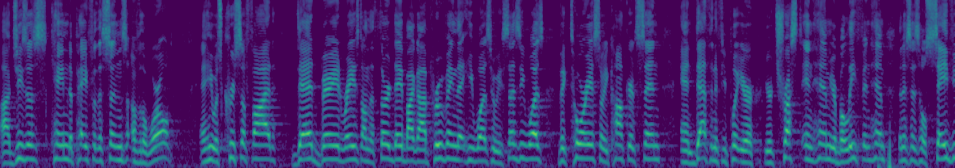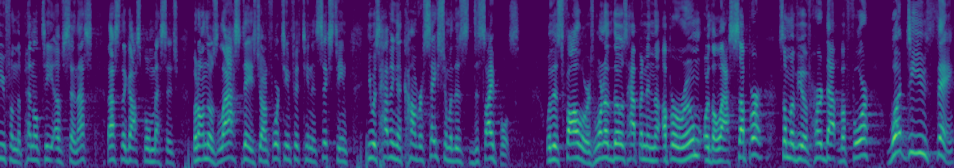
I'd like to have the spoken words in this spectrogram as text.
Uh, Jesus came to pay for the sins of the world, and he was crucified, dead, buried, raised on the third day by God, proving that he was who he says he was, victorious, so he conquered sin and death. And if you put your, your trust in Him, your belief in Him, then it says He'll save you from the penalty of sin. That's, that's the gospel message. But on those last days, John 14, 15, and 16, He was having a conversation with His disciples, with His followers. One of those happened in the upper room or the Last Supper. Some of you have heard that before. What do you think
